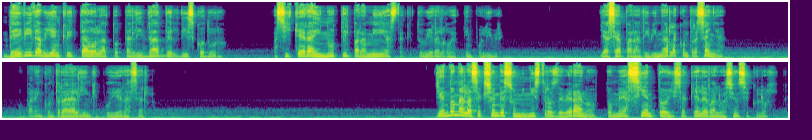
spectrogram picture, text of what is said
David había encriptado la totalidad del disco duro, así que era inútil para mí hasta que tuviera algo de tiempo libre, ya sea para adivinar la contraseña o para encontrar a alguien que pudiera hacerlo. Yéndome a la sección de suministros de verano, tomé asiento y saqué la evaluación psicológica,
